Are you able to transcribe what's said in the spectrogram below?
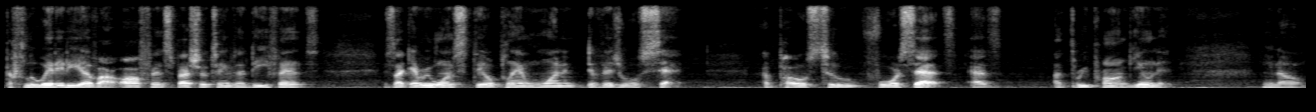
the fluidity of our offense, special teams, and defense. It's like everyone's still playing one individual set, opposed to four sets as a three pronged unit. You know,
